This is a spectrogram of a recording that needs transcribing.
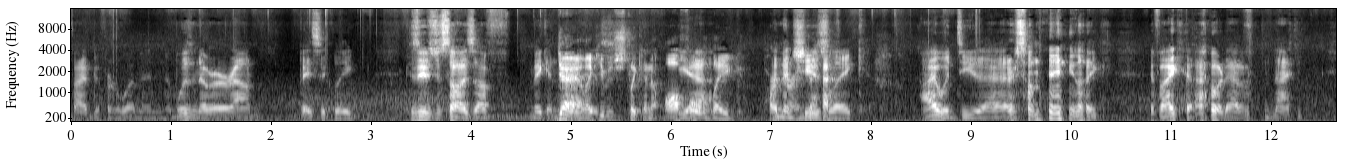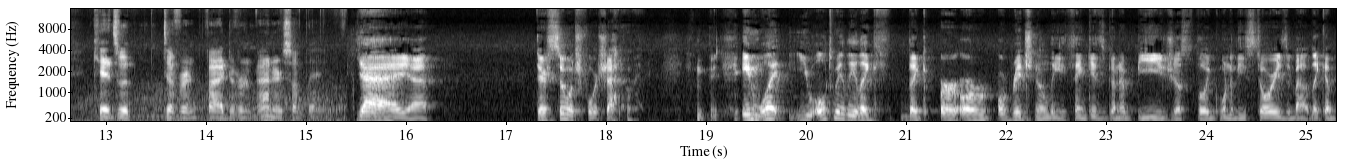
five different women. It was never around basically because he was just always off making. Yeah, like he was just like an awful Yeah. like partner. And then in she was that. like, "I would do that or something. like, if I could, I would have nine kids with different five different men or something." Yeah, yeah. There's so much foreshadowing in what you ultimately like, like or, or originally think is gonna be just like one of these stories about like a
